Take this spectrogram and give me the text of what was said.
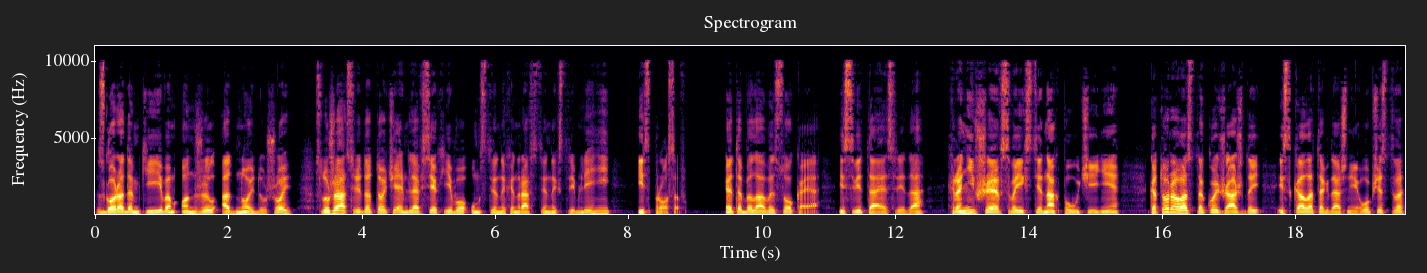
С городом Киевом он жил одной душой, служа средоточием для всех его умственных и нравственных стремлений и спросов. Это была высокая и святая среда, хранившая в своих стенах поучение, которого с такой жаждой искало тогдашнее общество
